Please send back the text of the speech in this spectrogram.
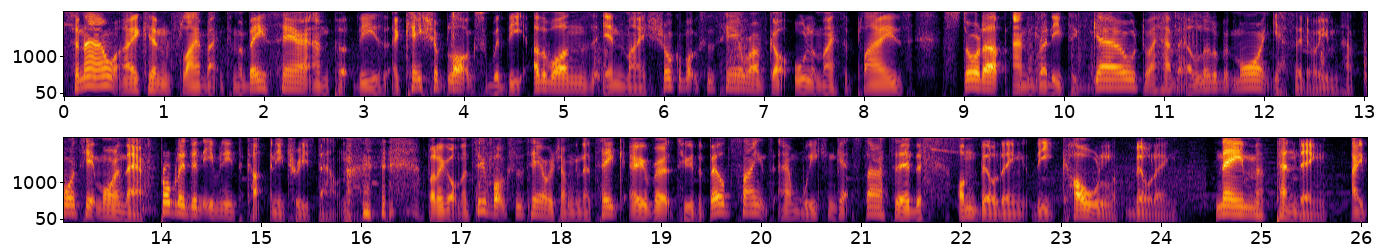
So now I can fly back to my base here and put these acacia blocks with the other ones in my shulker boxes here where I've got all of my supplies stored up and ready to go. Do I have a little bit more? Yes, I do. I even have 48 more in there. Probably didn't even need to cut any trees down. but I got my two boxes here which I'm going to take over to the build site and we can get started on building the coal building. Name pending. I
